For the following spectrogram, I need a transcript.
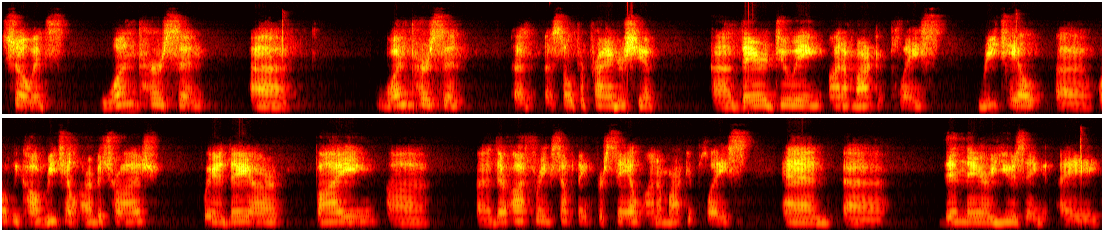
so it's one person, uh, one person, a, a sole proprietorship. Uh, they're doing on a marketplace retail, uh, what we call retail arbitrage, where they are buying, uh, uh, they're offering something for sale on a marketplace, and uh, then they are using a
